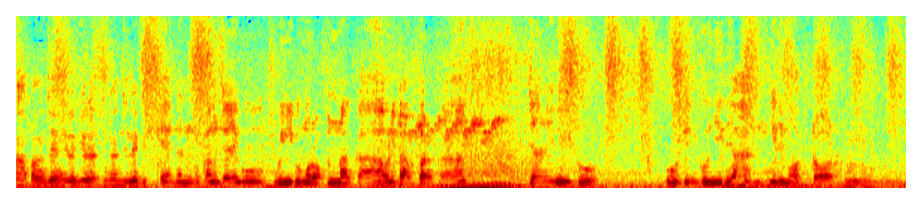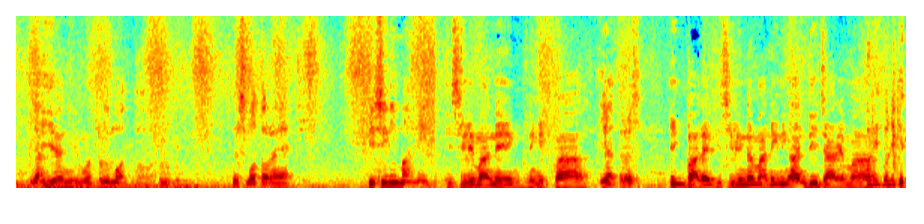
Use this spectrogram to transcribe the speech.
Apa aja yang kira-kira ganjil lagi? Kenen Kang Jayeng ku wingi ku ngerokna ka oleh kabar ka. Jare wingi ku Udin ku nyilihan, nyili motor. Hmm. Ya, Iya nyili motor. nyili motor. Hmm. Terus motornya di sini maning. Di Silimaning ning Iqbal. Ya terus Iqbal di Silina maning ning Andi jare mah. kok dikit dikit.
